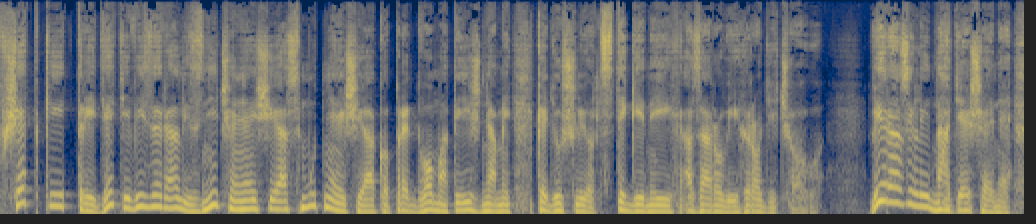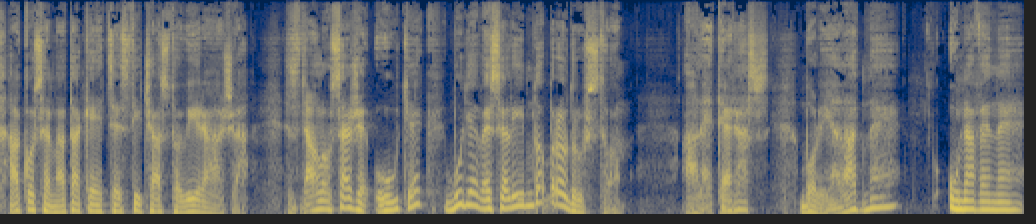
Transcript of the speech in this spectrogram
Všetky tri deti vyzerali zničenejšie a smutnejšie ako pred dvoma týždňami, keď ušli od styginých a zarových rodičov. Vyrazili nadešene, ako sa na také cesty často vyráža. Zdalo sa, že útek bude veselým dobrodružstvom. Ale teraz boli hladné, unavené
